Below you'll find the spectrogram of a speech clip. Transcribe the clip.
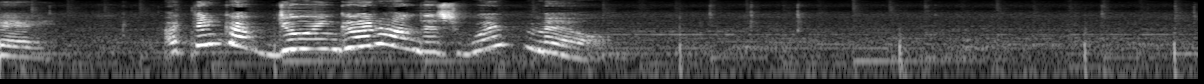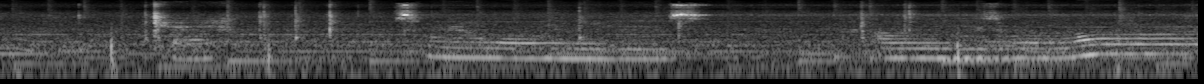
Okay. I think I'm doing good on this windmill. Okay. So now all I need is all I need is one more.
